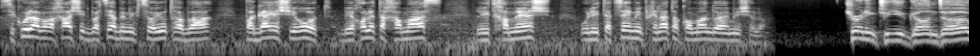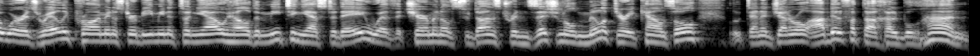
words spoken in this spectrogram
סיכול ההברחה שהתבצע במקצועיות רבה פגע ישירות ביכולת החמאס להתחמש ולהתעצם מבחינת הקומנדו הימי שלו. Turning to Uganda, where Israeli Prime Minister Benjamin Netanyahu held a meeting yesterday with the chairman of Sudan's Transitional Military Council, Lieutenant General Abdel Fattah al Burhan.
